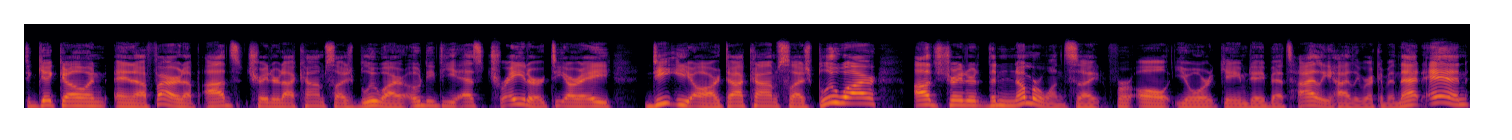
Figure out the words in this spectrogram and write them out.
to get going and uh, fire it up. Oddstrader.com slash blue wire, O D D S trader, T R A D E R dot com slash blue wire. Odds Trader, the number one site for all your game day bets. Highly, highly recommend that. And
